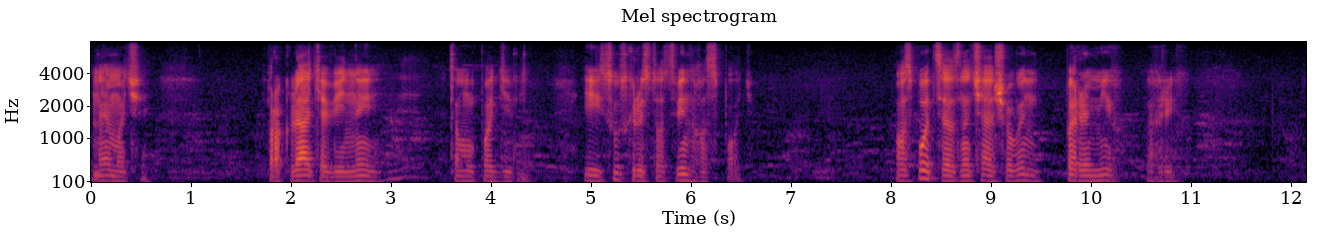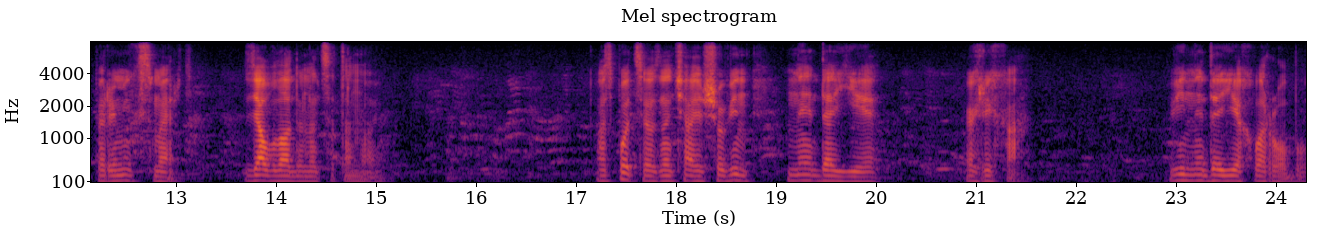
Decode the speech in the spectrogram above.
немочі, прокляття, війни і тому подібне. І Ісус Христос, Він Господь. Господь це означає, що Він переміг гріх, переміг смерть, взяв владу над сатаною. Господь це означає, що Він не дає гріха. Він не дає хворобу,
